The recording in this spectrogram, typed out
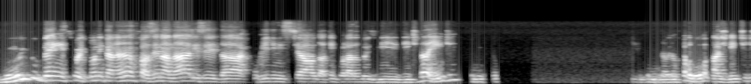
Muito bem, esse foi Tony Canan fazendo análise da corrida inicial da temporada 2020 da Indy. Como o Gabriel falou, a gente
